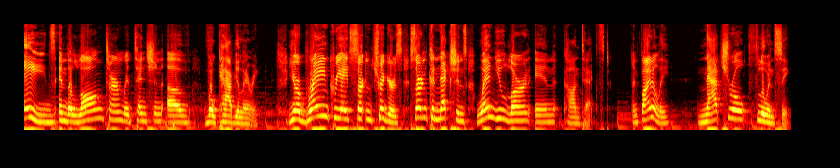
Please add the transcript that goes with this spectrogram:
aids in the long term retention of vocabulary. Your brain creates certain triggers, certain connections when you learn in context. And finally, natural fluency.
